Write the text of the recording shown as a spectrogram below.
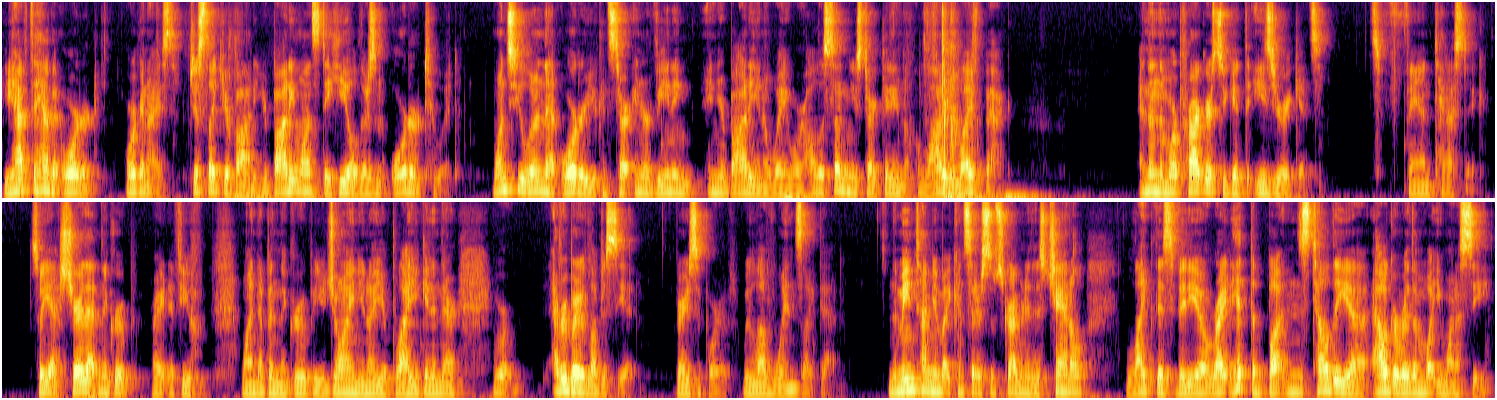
You have to have it ordered, organized, just like your body. Your body wants to heal, there's an order to it. Once you learn that order, you can start intervening in your body in a way where all of a sudden you start getting a lot of your life back. And then the more progress you get, the easier it gets. It's fantastic. So yeah, share that in the group, right? If you wind up in the group, you join, you know, you apply, you get in there. Everybody would love to see it. Very supportive. We love wins like that. In the meantime, you might consider subscribing to this channel, like this video, right? Hit the buttons, tell the uh, algorithm what you want to see,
